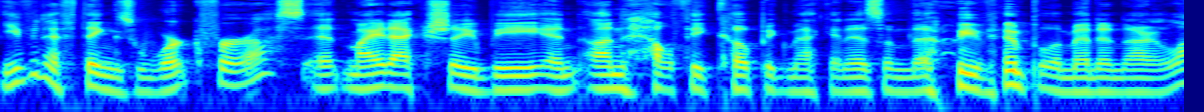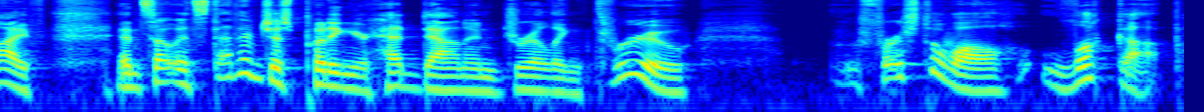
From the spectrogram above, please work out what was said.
even if things work for us, it might actually be an unhealthy coping mechanism that we've implemented in our life. And so instead of just putting your head down and drilling through, first of all, look up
